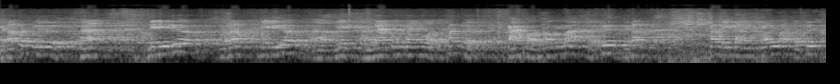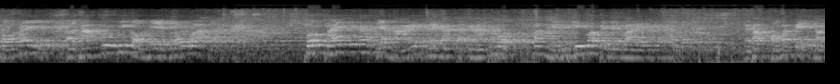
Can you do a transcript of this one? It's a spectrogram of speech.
นะครับก็คือนะมีเรื่อง ครับมีเรื่องมีงานตรงงานบวชถ้าเกิดการก่อทะเลาะวิวาทเกิดขึ้นนะครับถ้ามีการทะเลาะวิวาทเกิดขึ้นขอให้ทางผู้ที่ก่อเหตุทะเลาะวิวาทเนี่ยชดใช้ค่าเสียหายในการจัดงานทั้งหมดท่านเห็นคิดว่าเป็นอย่างไรนะครับของมติครับ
